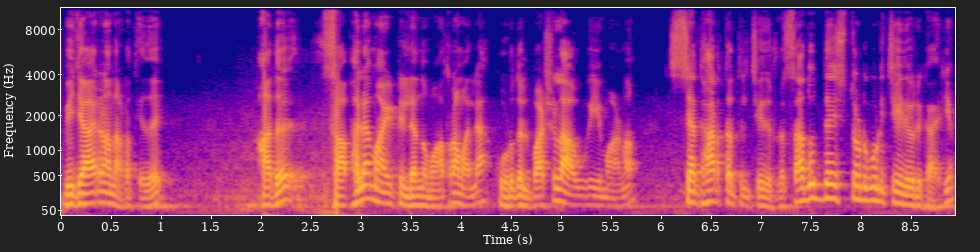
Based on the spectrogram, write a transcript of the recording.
വിചാരണ നടത്തിയത് അത് സഫലമായിട്ടില്ലെന്ന് മാത്രമല്ല കൂടുതൽ വഷളാവുകയുമാണ് യഥാർത്ഥത്തിൽ ചെയ്തിട്ടുള്ളത്. സതുദ്ദേശത്തോടു കൂടി ചെയ്ത ഒരു കാര്യം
